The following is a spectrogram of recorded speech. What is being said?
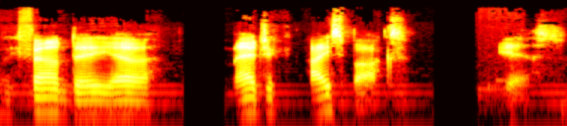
we found a uh, magic ice box. Yes.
